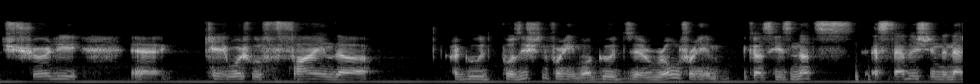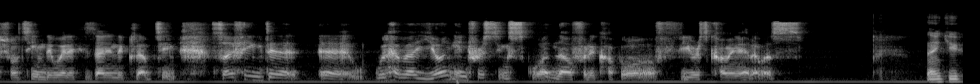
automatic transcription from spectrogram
surely uh, will find a, a good position for him, a good uh, role for him, because he's not established in the national team the way that he's done in the club team. So I think that uh, we'll have a young, interesting squad now for the couple of years coming ahead of us. Thank you.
